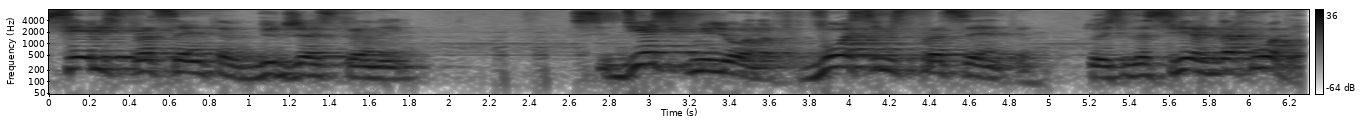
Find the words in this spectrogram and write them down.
70% в бюджет страны. 10 миллионов 80%. То есть это сверхдоходы.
